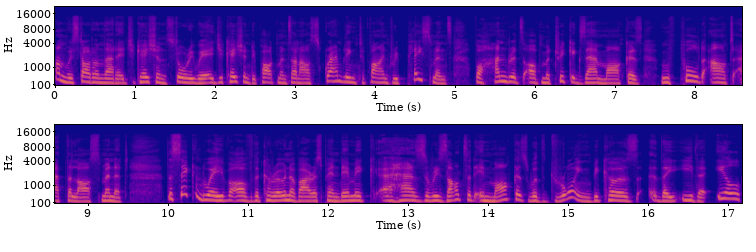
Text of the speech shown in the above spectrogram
And we start on that education story where education departments are now scrambling to find replacements for hundreds of matric exam markers who've pulled out at the last minute. The second wave of the coronavirus pandemic uh, has resulted in markers withdrawing because they either ill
